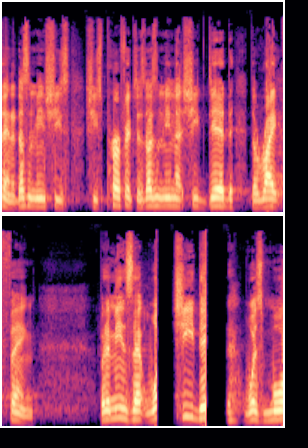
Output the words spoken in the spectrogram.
sin. It doesn't mean she's, she's perfect. It doesn't mean that she did the right thing. But it means that what she did was more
